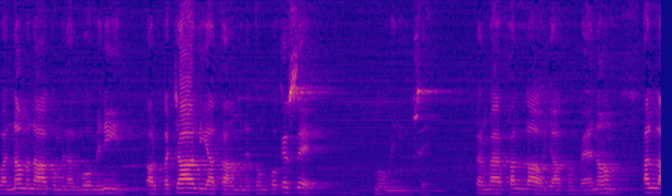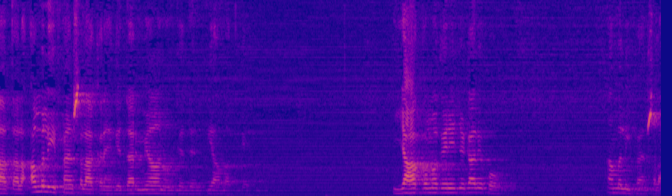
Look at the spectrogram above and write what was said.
وہ نم ناک من المومنین اور بچا لیا تھا ہم نے تم کو کس سے؟ مومنین سے۔ کر میں فلاح یا کم بین اللہ تعالیٰ عملی فیصلہ کریں گے درمیان ان کے دن کی آمد کے۔ یا حکم کے نیچے کا لکھو۔ عملی فیصلہ۔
